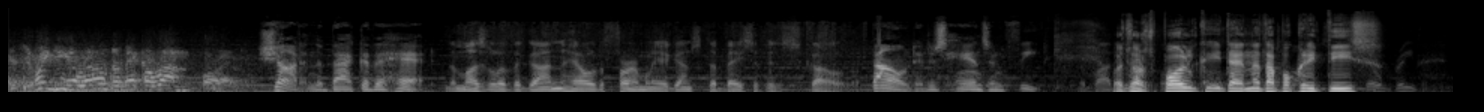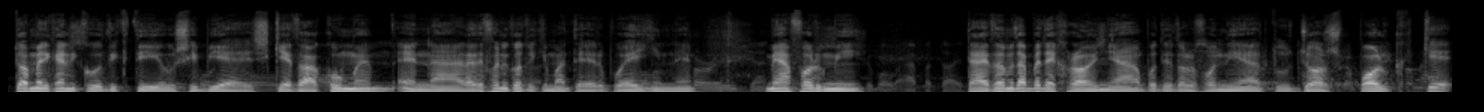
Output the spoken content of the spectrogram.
It's swinging around to make a run for it. Shot in the back of the head. The muzzle of the gun held firmly against the base of his skull. Bound at his hands and feet. Ο George Polk ήταν ανταποκριτής του Αμερικανικού δικτύου CBS και εδώ ακούμε ένα ραδιοφωνικό ντοκιματέρ που έγινε με αφορμή τα 75 χρόνια από τη δολοφονία του George Polk και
